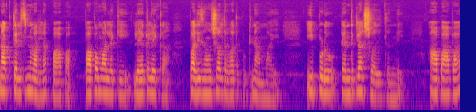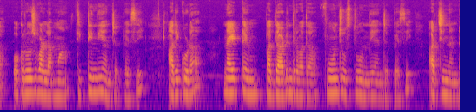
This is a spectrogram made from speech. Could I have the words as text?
నాకు తెలిసిన వాళ్ళ పాప పాపం వాళ్ళకి లేక లేక పది సంవత్సరాల తర్వాత పుట్టిన అమ్మాయి. ఇప్పుడు టెన్త్ క్లాస్ చదువుతుంది. ఆ పాప ఒకరోజు వాళ్ళ అమ్మ తిట్టింది అని చెప్పేసి అది కూడా నైట్ టైం పది దాటిన తర్వాత ఫోన్ చూస్తూ ఉంది అని చెప్పేసి అరిచిందంట.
